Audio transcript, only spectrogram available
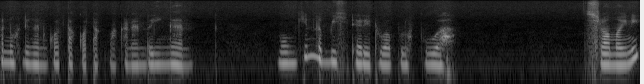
penuh dengan kotak-kotak makanan ringan. Mungkin lebih dari 20 buah. Selama ini,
